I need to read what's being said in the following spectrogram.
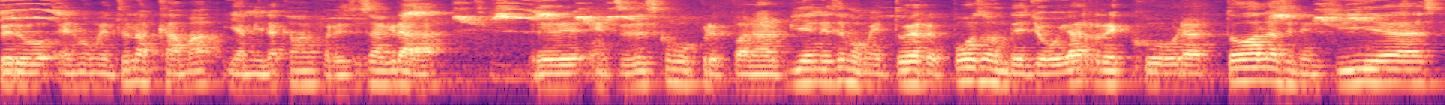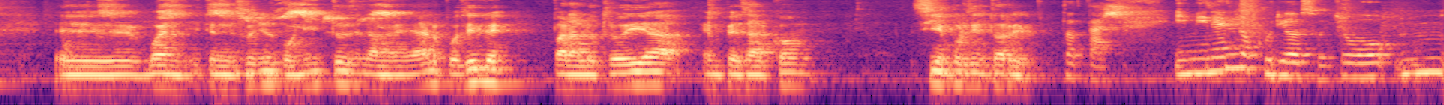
pero el momento en la cama, y a mí la cama me parece sagrada, eh, entonces es como preparar bien ese momento de reposo donde yo voy a recobrar todas las energías, eh, bueno, y tener sueños bonitos en la medida de lo posible para el otro día empezar con 100% arriba. Total. Y miren lo curioso, yo, mm,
